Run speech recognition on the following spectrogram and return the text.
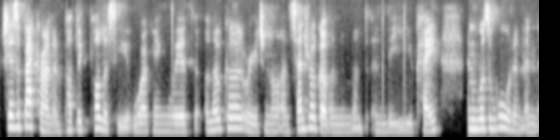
She has a background in public policy, working with local, regional and central government in the UK and was awarded an,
